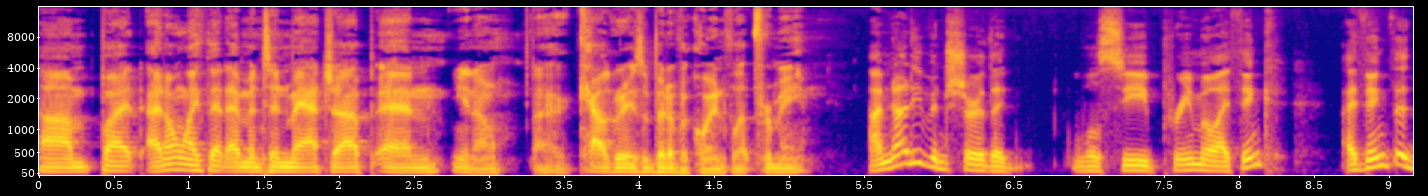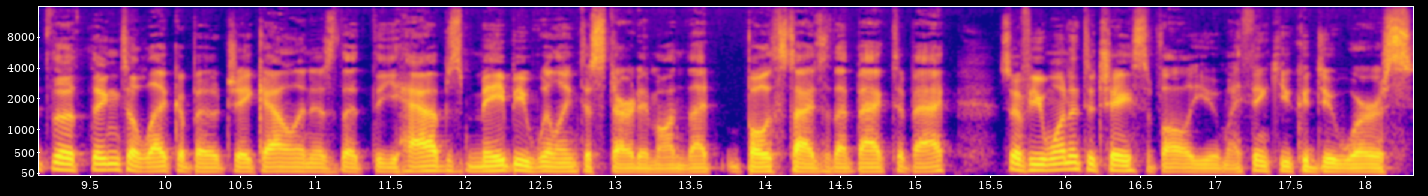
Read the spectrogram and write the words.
Um, but I don't like that Edmonton matchup, and you know, uh, Calgary is a bit of a coin flip for me. I'm not even sure that we'll see Primeau. I think I think that the thing to like about Jake Allen is that the Habs may be willing to start him on that both sides of that back to back. So if you wanted to chase volume, I think you could do worse.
